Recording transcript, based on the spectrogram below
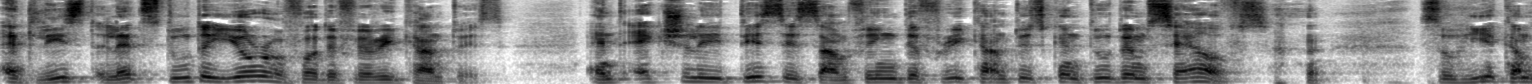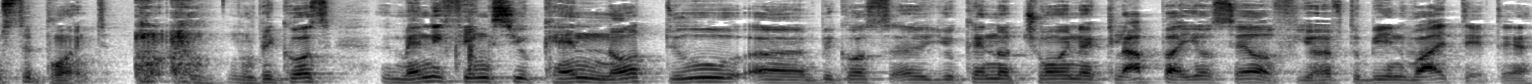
at least let's do the euro for the three countries. And actually, this is something the three countries can do themselves. So here comes the point. because many things you cannot do uh, because uh, you cannot join a club by yourself. You have to be invited. Yeah?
